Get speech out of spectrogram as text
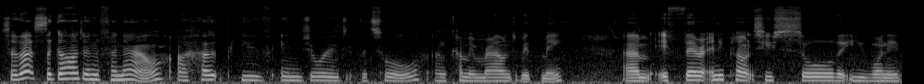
So that's the garden for now. I hope you've enjoyed the tour and coming round with me. Um, if there are any plants you saw that you wanted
